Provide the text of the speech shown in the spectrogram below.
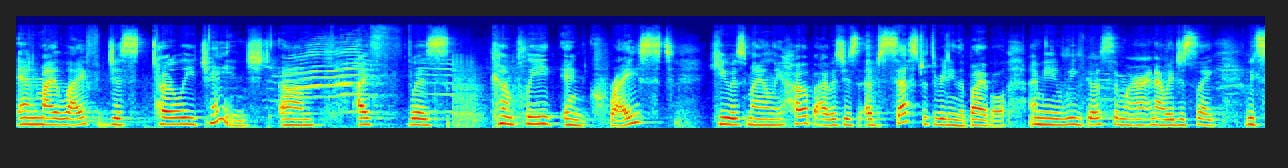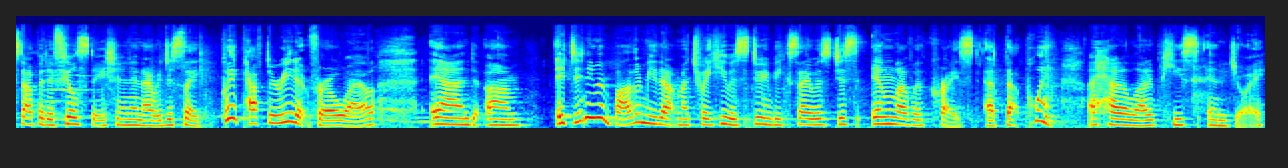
and my life just totally changed. Um, I was complete in Christ. He was my only hope. I was just obsessed with reading the Bible. I mean, we'd go somewhere and I would just like, we'd stop at a fuel station and I would just like, quick, have to read it for a while. And, um, it didn't even bother me that much what he was doing because I was just in love with Christ at that point. I had a lot of peace and joy.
